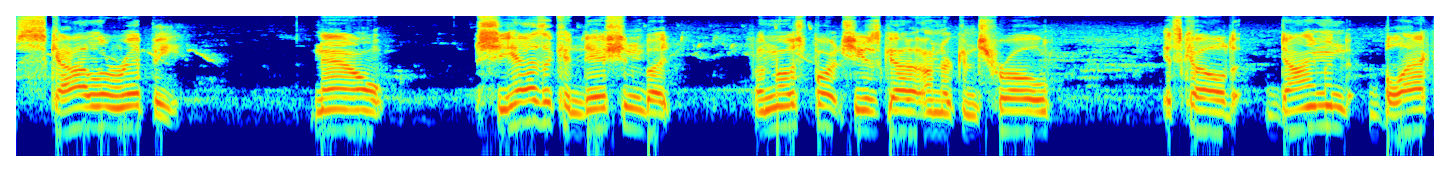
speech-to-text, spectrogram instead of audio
Skyla Rippy. Now, she has a condition, but for the most part, she's got it under control. It's called Diamond Black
